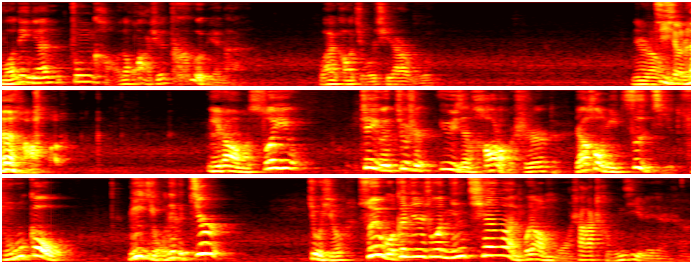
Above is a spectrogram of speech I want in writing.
我那年中考的化学特别难，我还考九十七点五，你知道吗？记性真好。你知道吗？所以这个就是遇见好老师，然后你自己足够，你有那个劲儿就行。所以我跟您说，您千万不要抹杀成绩这件事儿。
